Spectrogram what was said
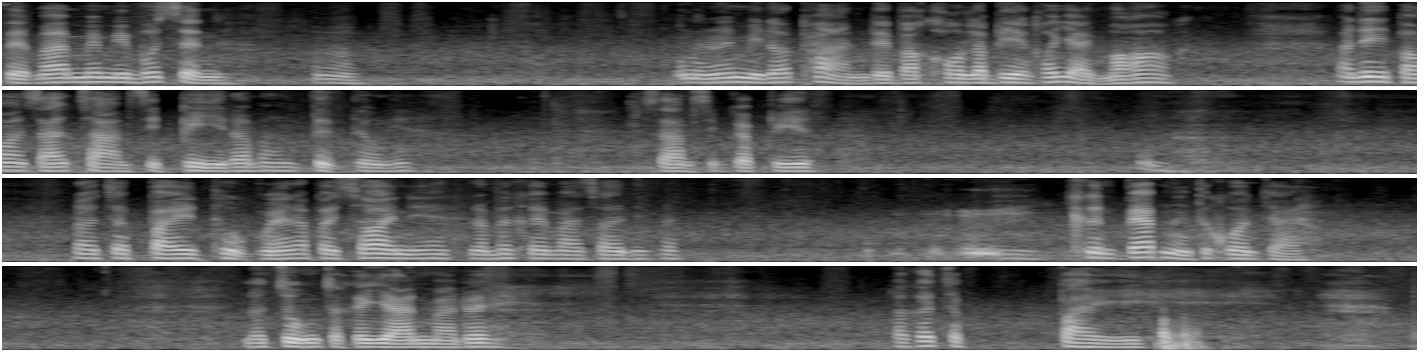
แต่ว่าไม่มีบุสเซนอืมมันไม่มีรถผ่านแต่บางคนระเบียงเขาใหญ่มาก อันนี้ประมาณสามสามสิบปีแล้วมั้งตึกตรงนี้สามสิบกว่าปี เราจะไปถูกไหมเราไปซอยนี้ เราไม่เคยมาซอยนี้เลยขึ้นแป๊บหนึ่งทุกคนจ้ะเราจูงจักรยานมาด้วย แล้วก็จะ ไป ไป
